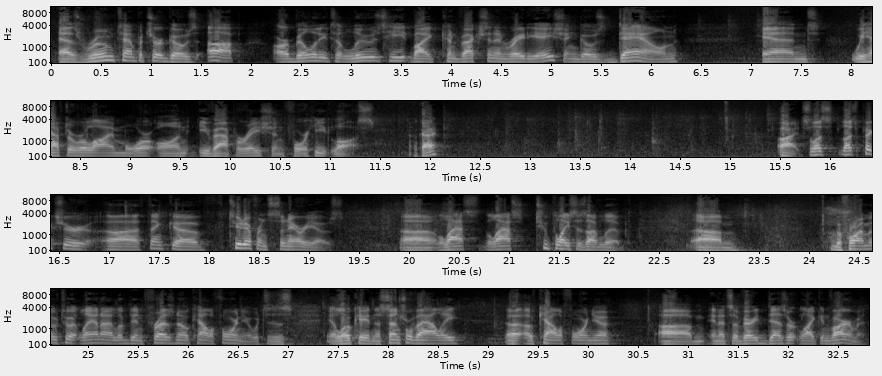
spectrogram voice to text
As room temperature goes up, our ability to lose heat by convection and radiation goes down, and we have to rely more on evaporation for heat loss. Okay? All right, so let's let's picture, uh, think of two different scenarios. Uh, the last the last two places I've lived. Um, before I moved to Atlanta, I lived in Fresno, California, which is located in the Central Valley uh, of California, um, and it's a very desert-like environment.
